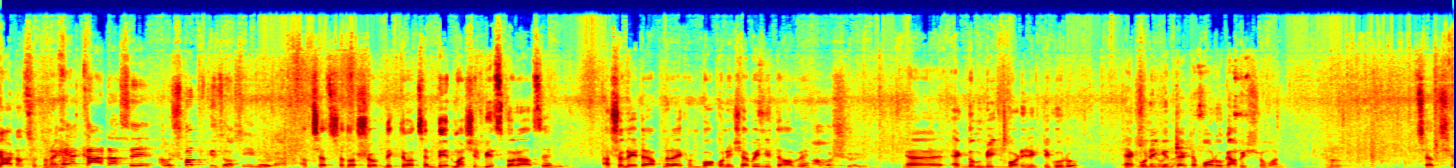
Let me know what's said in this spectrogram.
কার্ড আছে তো নাকি? হ্যাঁ কার্ড আছে আমার সব কিছু আছে এই গরুটা। আচ্ছা আচ্ছা দর্শক দেখতে পাচ্ছেন দেড় মাসের বীজ করা আছে। আসলে এটা আপনারা এখন বকন হিসাবেই নিতে হবে। অবশ্যই। একদম বিগ বডির একটি গরু। এখনই কিন্তু একটা বড় গাবির সমান। আচ্ছা আচ্ছা।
